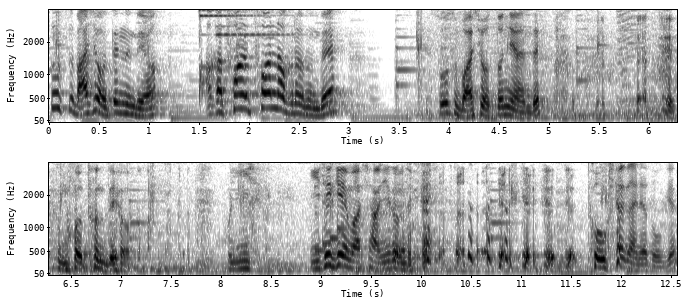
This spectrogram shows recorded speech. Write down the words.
소스 맛이 어땠는데요? 아까 토할 토할라 그러던데? 소스 맛이 어떻냐는데? 뭐 어떤데요? 이, 이 세계의 맛이 아니던데. 독약 아니야 독약?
